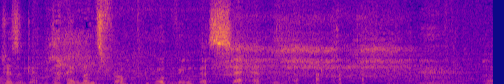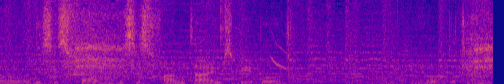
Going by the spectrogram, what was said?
Just get diamonds from moving the sand. oh this is fun. This is fun times, people. I hope that I am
